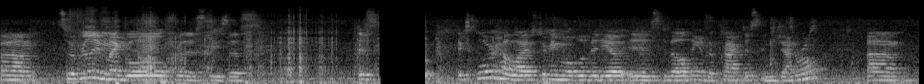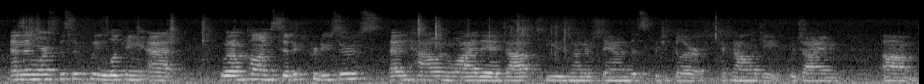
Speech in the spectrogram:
Um, so really my goal for this thesis is to explore how live streaming mobile video is developing as a practice in general, um, and then more specifically looking at what I'm calling civic producers and how and why they adopt, use, and understand this particular technology, which I'm um,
